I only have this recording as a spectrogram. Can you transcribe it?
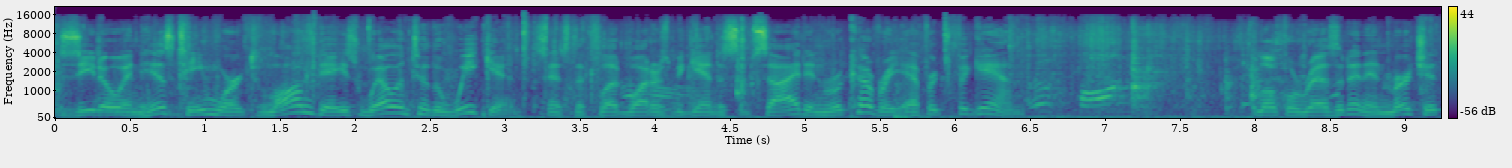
Zito and his team worked long days well into the weekend since the floodwaters began to subside and recovery efforts began. Local resident and merchant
